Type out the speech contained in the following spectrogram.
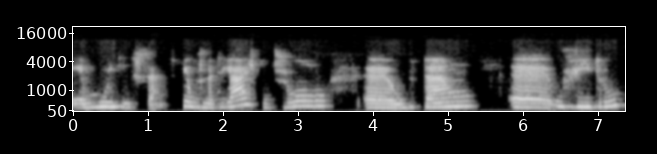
é muito interessante, pelos materiais, pelo tijolo, o betão, o vidro,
